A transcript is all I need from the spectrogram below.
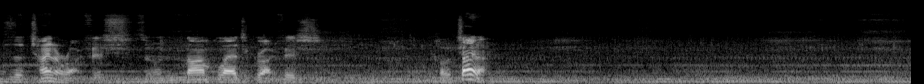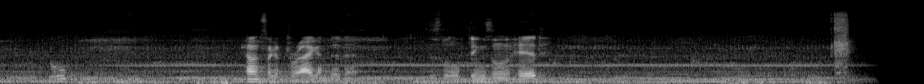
This is a China rockfish, so a non-pelagic rockfish called China. Cool. Kind of looks like a dragon, doesn't it? These little things on the head.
